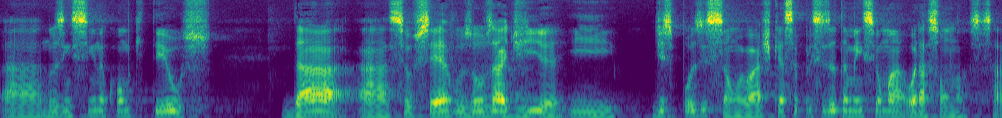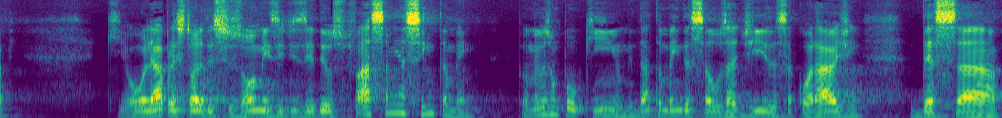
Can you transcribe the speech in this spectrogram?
ah, nos ensina como que Deus dá a seus servos ousadia e disposição. Eu acho que essa precisa também ser uma oração nossa, sabe? Que olhar para a história desses homens e dizer, Deus, faça-me assim também pelo menos um pouquinho, me dá também dessa ousadia, dessa coragem, dessa,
